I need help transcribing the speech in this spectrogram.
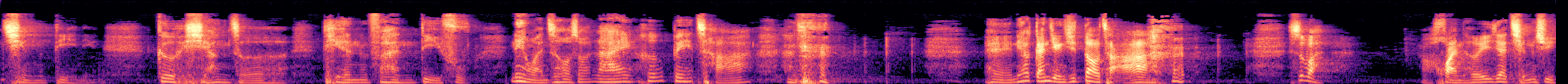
清地宁。各相则天翻地覆。念完之后说：“来喝杯茶。”哎，你要赶紧去倒茶，是吧？啊，缓和一下情绪。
